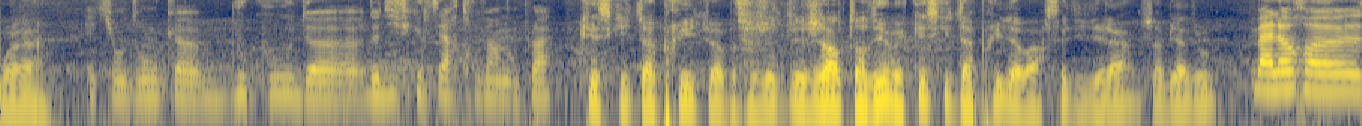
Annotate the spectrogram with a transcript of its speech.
Voilà. et qui ont donc euh, beaucoup de, de difficultés à retrouver un emploi. Qu'est-ce qui t'a pris toi? Parce que j'ai déjà entendu, mais qu'est-ce qui t'a pris d'avoir cette idée-là? Ça vient d'où? Bah alors, euh,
